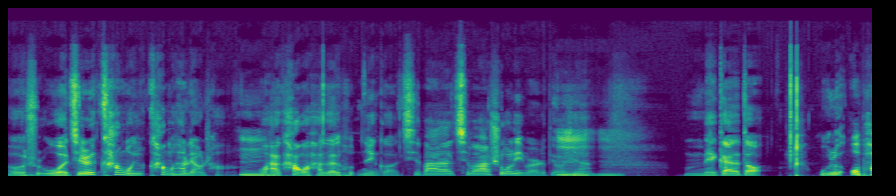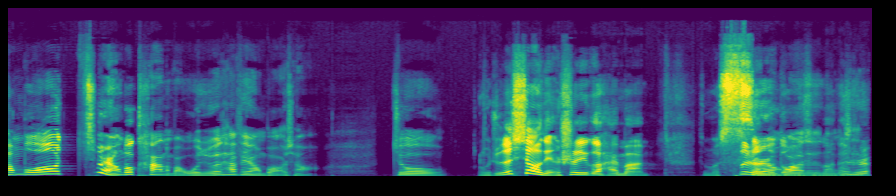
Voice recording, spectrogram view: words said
我是我其实看过就看过他两场，嗯，我还看过他在那个七八七八说里边的表现，嗯嗯，没 get 到。我我庞博基本上都看了吧，我觉得他非常不好笑，就我觉得笑点是一个还蛮怎么私人的东西吧，但是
